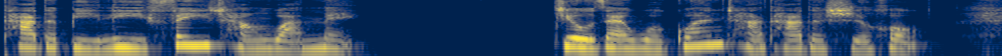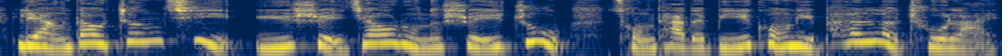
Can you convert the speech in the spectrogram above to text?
它的比例非常完美。就在我观察它的时候，两道蒸汽与水交融的水柱从它的鼻孔里喷了出来，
